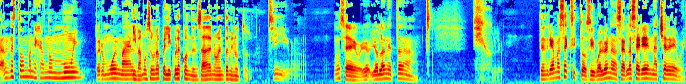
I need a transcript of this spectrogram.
han estado manejando muy, pero muy mal. Y vamos a hacer una película condensada de 90 minutos. Sí, bueno, no sé, güey. Yo, yo la neta... Híjole, güey. Tendría más éxito si vuelven a hacer la serie en HD, güey.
